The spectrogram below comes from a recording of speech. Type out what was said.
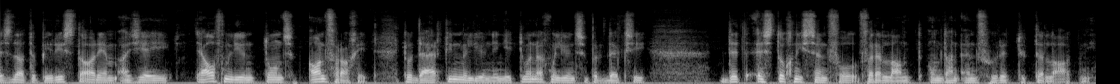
is dat op hierdie stadium as jy 11 miljoen tons aanvraag het tot 13 miljoen en jy 20 miljoen se produksie dit is tog nie sinvol vir 'n land om dan invoere toe te laat nie.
